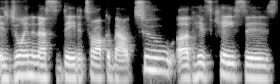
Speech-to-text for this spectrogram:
is joining us today to talk about two of his cases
